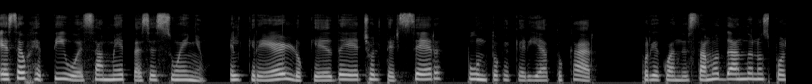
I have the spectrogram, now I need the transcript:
ese objetivo, esa meta, ese sueño, el creer lo que es de hecho el tercer punto que quería tocar. Porque cuando estamos dándonos por,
